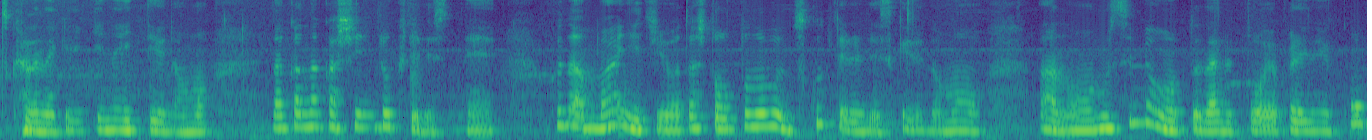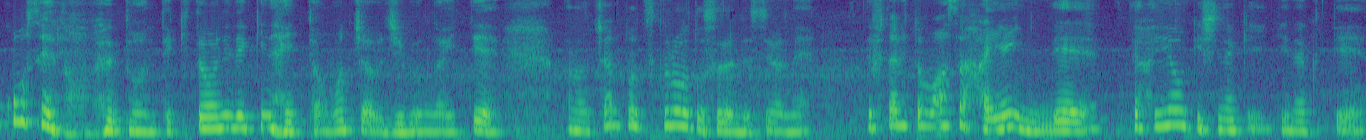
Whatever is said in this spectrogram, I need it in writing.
作らなきゃいけないっていうのもなかなかしんどくてですね普段毎日私と夫の分作ってるんですけれどもあの娘もとなるとやっぱりね高校生のお弁当適当にできないって思っちゃう自分がいてあのちゃんと作ろうとするんですよね。で2人とも朝早いんでで早起きしなきゃいけなくて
